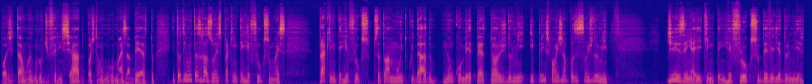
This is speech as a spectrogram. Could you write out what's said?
pode estar um ângulo diferenciado, pode estar um ângulo mais aberto. Então tem muitas razões para quem tem refluxo, mas para quem tem refluxo, precisa tomar muito cuidado, não comer perto da hora de dormir e principalmente na posição de dormir. Dizem aí quem tem refluxo deveria dormir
